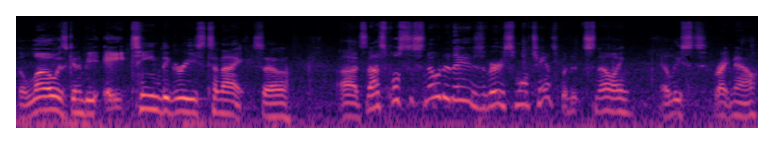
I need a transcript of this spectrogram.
the low is going to be 18 degrees tonight. So uh, it's not supposed to snow today. There's a very small chance, but it's snowing, at least right now.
